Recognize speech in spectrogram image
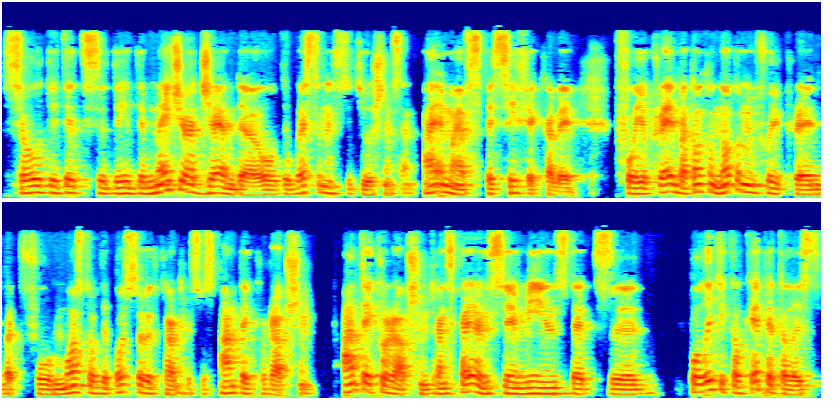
So the, the, the major agenda of the Western institutions and IMF specifically for Ukraine, but not, not only for Ukraine, but for most of the post-Soviet countries was anti-corruption. Anti-corruption transparency means that uh, political capitalists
